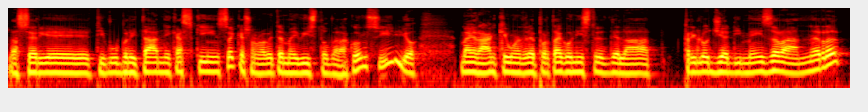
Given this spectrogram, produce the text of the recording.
la serie tv britannica Skins, che se non l'avete mai visto ve la consiglio, ma era anche una delle protagoniste della trilogia di Maze Runner.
